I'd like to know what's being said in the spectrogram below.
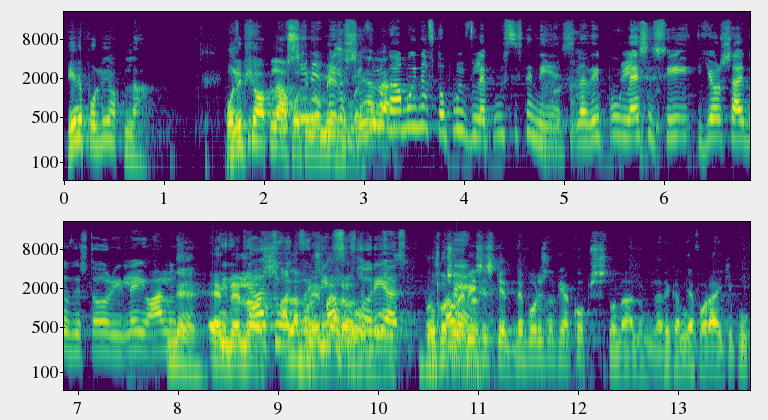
είναι πολύ απλά. Πολύ πιο απλά από Πώς ό,τι είναι, με το νομίζουμε. σύμβουλο γάμου είναι αυτό που βλέπουμε στις ταινίες. δηλαδή που λες εσύ your side of the story, λέει ο άλλος Ναι, την δικιά εντελώς. του Αλλά εκδοχή της μπροστά του. ιστορίας. Όπως Ναι. επίσης και δεν μπορείς να διακόψεις τον άλλον. Δηλαδή, καμιά φορά εκεί που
